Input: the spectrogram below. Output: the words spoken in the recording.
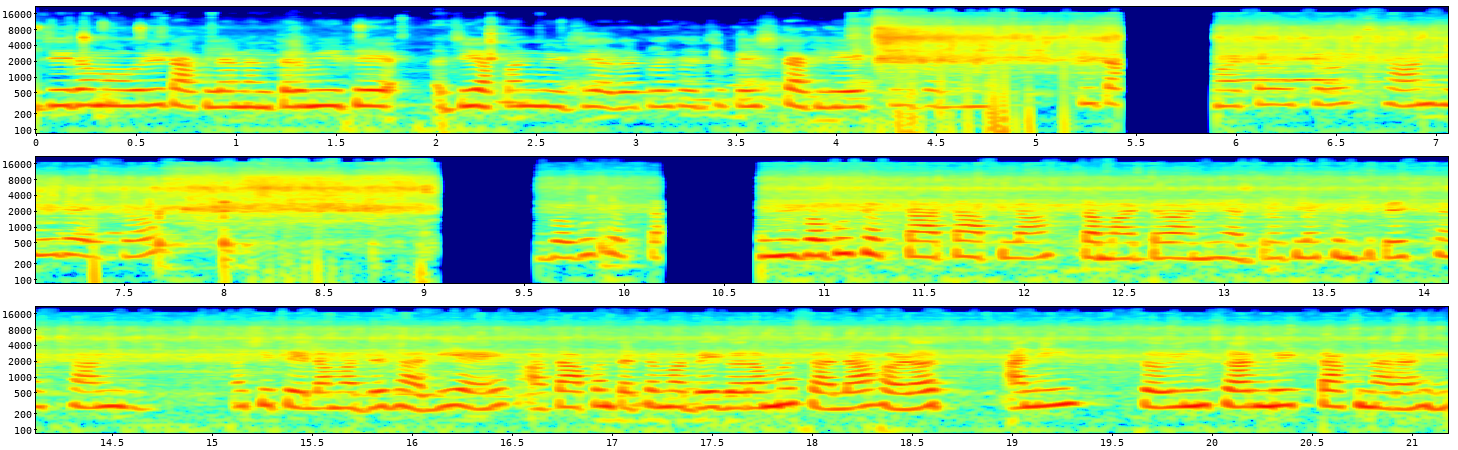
जिरं मोहरी टाकल्यानंतर मी इथे जी आपण मिरची अद्रक लसूणची पेस्ट टाकली आहे ती बनवून ती टाक टमाटर असं छान होऊ द्यायचं. बघू शकता तुम्ही बघू शकता आता आपला टमाटर आणि अद्रक लसूणची पेस्ट छान अशी तेलामध्ये झाली आहे. आता आपण त्याच्यामध्ये गरम मसाला हळद आणि चवीनुसार मीठ टाकणार आहे.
